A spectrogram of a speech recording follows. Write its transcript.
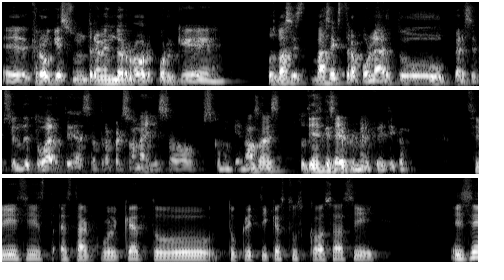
eh, creo que es un tremendo error porque pues vas, a- vas a extrapolar tu percepción de tu arte hacia otra persona y eso, pues como que no, ¿sabes? Tú tienes que ser el primer crítico. Sí, sí, está, está cool que tú, tú critiques tus cosas y, y sí,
